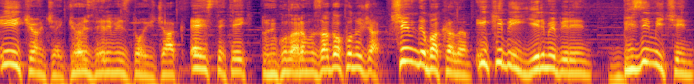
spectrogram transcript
İlk önce gözlerimiz doyacak, estetik duygularımıza dokunacak. Şimdi bakalım 2021'in bizim için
